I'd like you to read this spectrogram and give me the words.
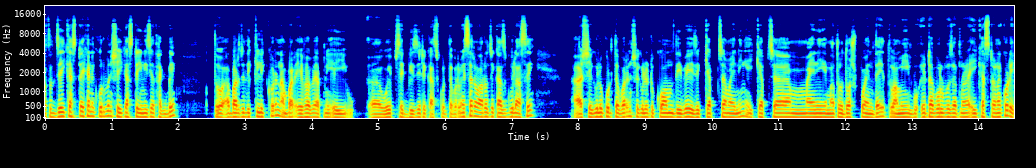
অর্থাৎ যেই কাজটা এখানে করবেন, সেই কাজটাই নিচে থাকবে। তো আবার যদি ক্লিক করেন, আবার এভাবে আপনি এই ওয়েবসাইট ভিজিটে কাজ করতে পারবেন। এছাড়াও আরও যে কাজগুলো আছে আর সেগুলো করতে পারেন, সেগুলো একটু কম দিবে। এই যে ক্যাপচা মাইনিং এই ক্যাপচা মাইনিং মাত্র দশ পয়েন্ট দেয়। তো আমি এটা বলব যে আপনারা এই কাজটা না করে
